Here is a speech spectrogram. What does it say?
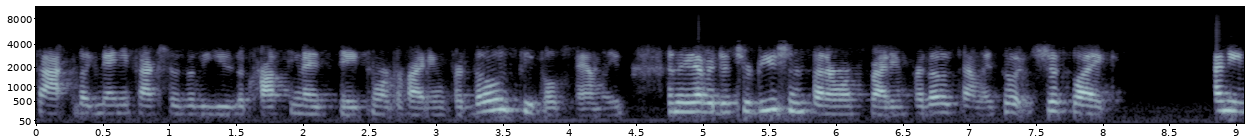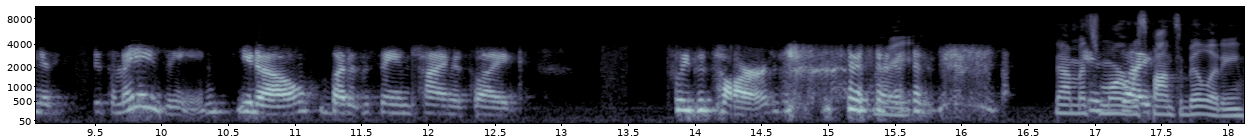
fact, like manufacturers that we use across the United States, and we're providing for those people's families. And then we have a distribution center we're providing for those families. So it's just like, I mean, it's it's amazing, you know, but at the same time, it's like sleep is hard. Right. That much more like- responsibility.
